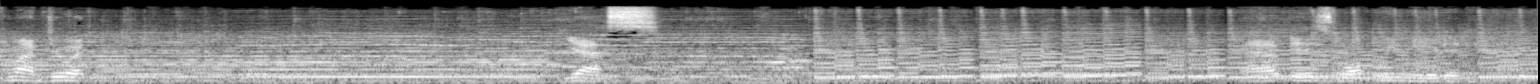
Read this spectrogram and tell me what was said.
Come on, do it. Yes. That is what we needed.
